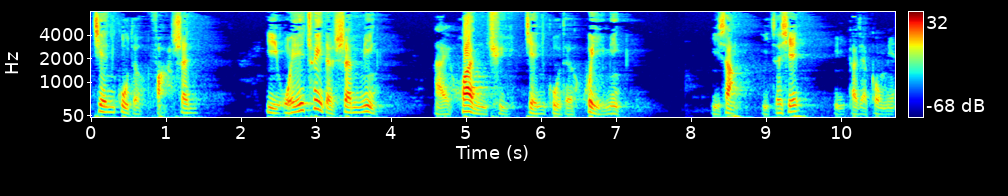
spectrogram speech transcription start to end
坚固的法身，以微脆的生命来换取坚固的慧命。以上以这些与大家共勉。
